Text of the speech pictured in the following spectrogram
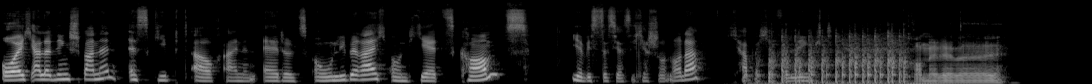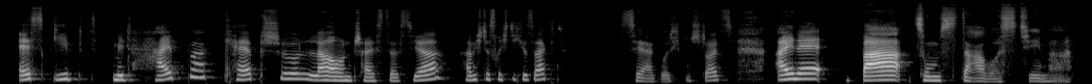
euch allerdings spannend, es gibt auch einen Adults-Only-Bereich und jetzt kommt's. Ihr wisst das ja sicher schon, oder? Ich habe euch ja verlinkt. Trommelwirbel. Es gibt mit Hyper Capsule Lounge heißt das, ja? Habe ich das richtig gesagt? Sehr gut, ich bin stolz. Eine Bar zum Star Wars-Thema.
